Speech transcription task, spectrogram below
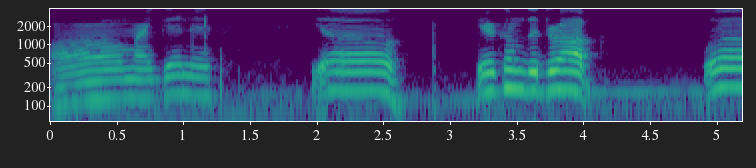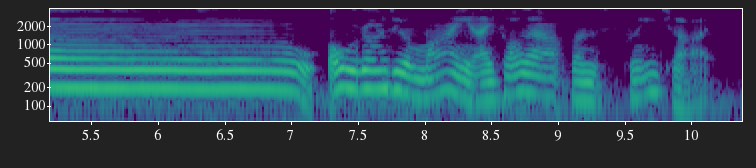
Oh my goodness. Yo! Here comes the drop. Whoa! Oh, we're going to a mine. I saw that from the screenshots.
